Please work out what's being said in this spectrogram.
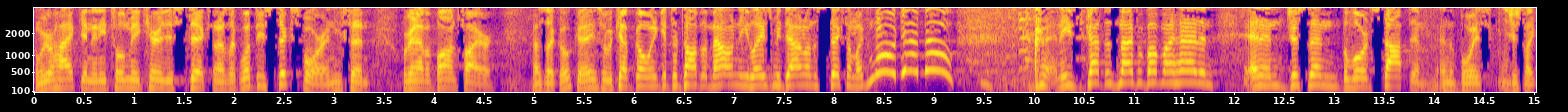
and we were hiking, and he told me to carry these sticks. And I was like, what these sticks for? And he said, we're going to have a bonfire. I was like, okay. So we kept going, get to the top of the mountain. He lays me down on the sticks. I'm like, no, Dad, no. and he's got this knife above my head. And, and then just then the Lord stopped him. And the boys, just like,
